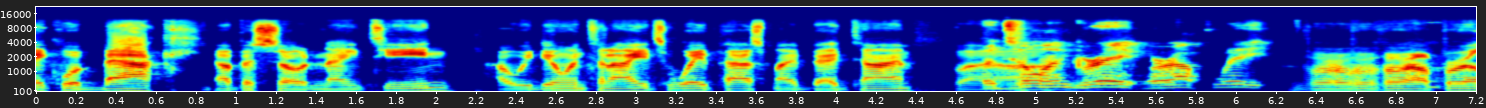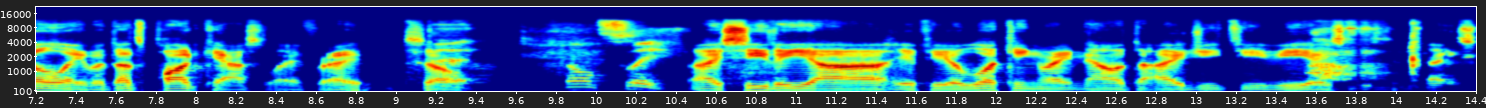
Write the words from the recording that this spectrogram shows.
Mike, we're back. Episode 19. How we doing tonight? It's way past my bedtime, but We're uh, great. We're up late. we're, we're up early, but that's podcast life, right? So Yeah. Don't sleep. I see the uh if you're looking right now at the IGTV, I see some nice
